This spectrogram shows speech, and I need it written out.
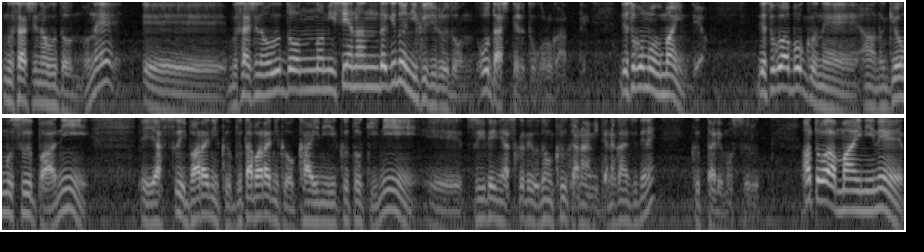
武蔵野うどんのね、えー、武蔵野うどんの店なんだけど肉汁うどんを出してるところがあって。でそこもうまいんだよ。でそこは僕ねあの業務スーパーに安いバラ肉豚バラ肉を買いに行く時に、えー、ついでにあそこでうどん食うかなみたいな感じでね食ったりもする。あとは前にね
